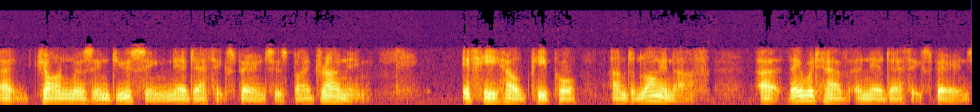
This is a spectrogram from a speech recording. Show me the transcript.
uh, John was inducing near death experiences by drowning. If he held people under long enough, uh, they would have a near death experience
